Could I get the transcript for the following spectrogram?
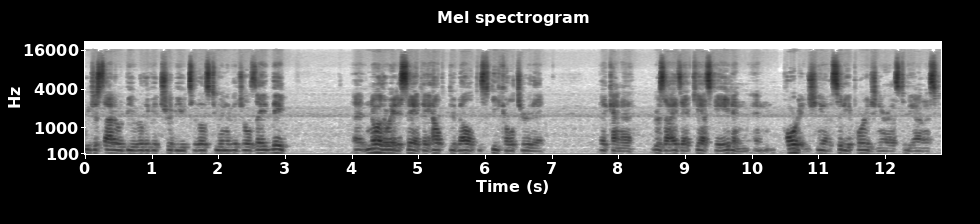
we just thought it would be a really good tribute to those two individuals. They they uh, no other way to say it. They helped develop the ski culture that that kind of resides at Cascade and, and Portage, you know, the city of Portage near us, to be honest.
